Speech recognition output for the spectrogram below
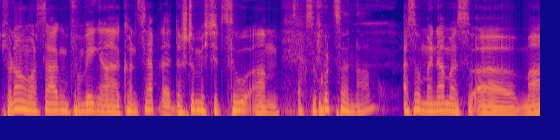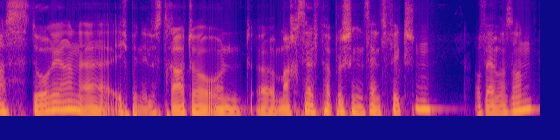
Ich wollte noch mal was sagen, von wegen äh, Konzept, da stimme ich dir zu. Ähm, Sagst du kurz deinen Namen? Also mein Name ist äh, Mars Dorian, äh, ich bin Illustrator und äh, mache Self-Publishing in Science Fiction auf Amazon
